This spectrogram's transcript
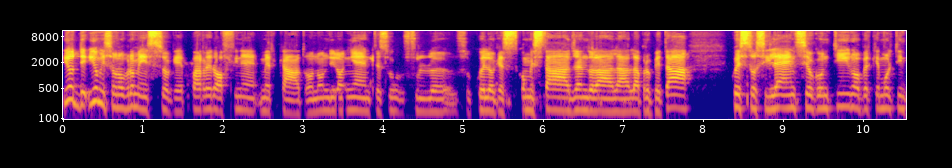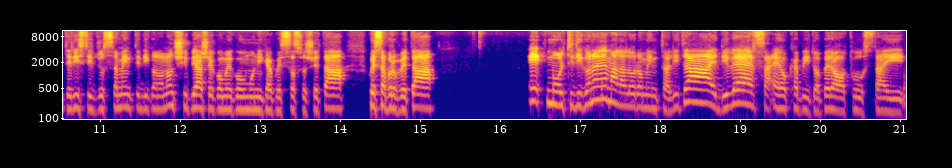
io de- io mi sono promesso che parlerò a fine mercato, non dirò niente su, sul- su quello che come sta agendo la, la- la proprietà, questo silenzio continuo perché molti interisti giustamente dicono non ci piace come comunica questa società, questa proprietà. E molti dicono, eh, ma la loro mentalità è diversa, e eh, ho capito, però tu stai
